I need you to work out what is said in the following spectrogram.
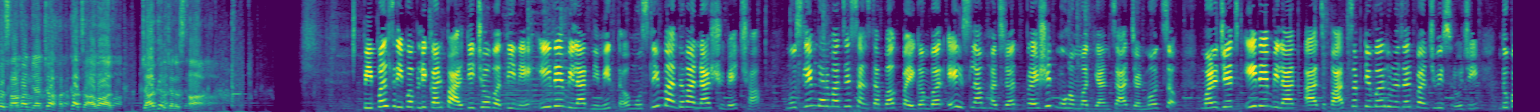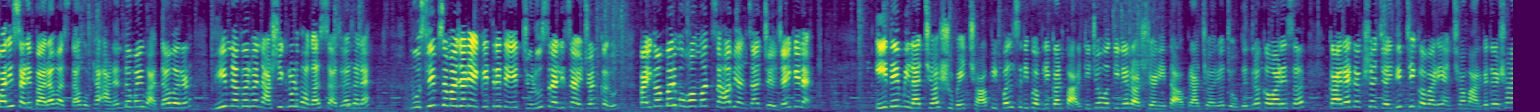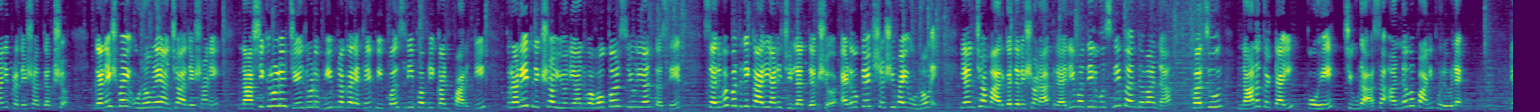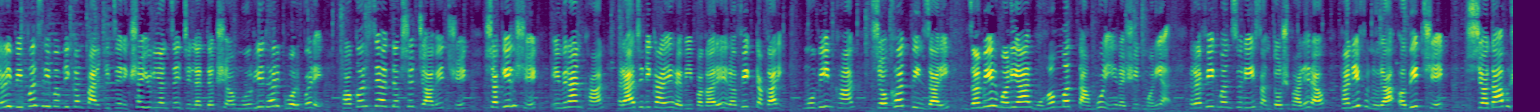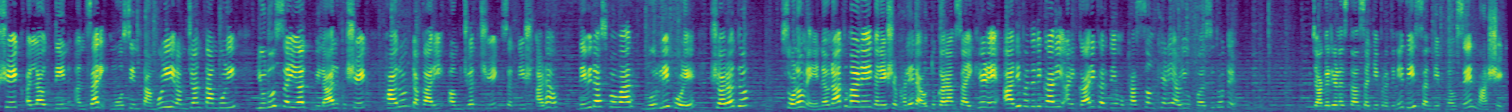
सर्वसामान्यांच्या हक्काचा आवाज जागर जनस्थान. पीपल्स रिपब्लिकन पार्टीच्या वतीने ईद ए मिलाद निमित्त मुस्लिम बांधवांना शुभेच्छा. मुस्लिम धर्माचे संस्थापक पैगंबर ए इस्लाम हजरत प्रेषित मुहम्मद यांचा जन्मोत्सव. म्हणजेच ईद ए मिलाद आज पाच सप्टेंबर दोन हजार पंचवीस रोजी दुपारी साडेबारा वाजता मोठ्या आनंदमय वातावरण भीमनगर व नाशिक रोड भागात साजरा झालाय. मुस्लिम समाजाने एकत्रित येत जुलूस रॅलीचं आयोजन करून पैगंबर मोहम्मद साहब यांचा जय जय केलाय. ईद ए मिलादच्या शुभेच्छा पीपल्स रिपब्लिकन पार्टीच्या वतीने राष्ट्रीय नेता प्राचार्य जोगेंद्र कवाडे सर कार्याध्यक्ष जयदीपजी कवाडे यांच्या मार्गदर्शन आणि प्रदेशाध्यक्ष गणेशभाई उन्हवळे यांच्या आदेशाने Nashik road jail road Bhimnagar येथे पीपल्स रिपब्लिकन पार्टी प्रणित रिक्षा युनियन व होकर्स युनियन तसेच सर्व पदाधिकारी आणि जिल्हाध्यक्ष ॲडव्होकेट शशीबाई उन्हवणे यांच्या मार्गदर्शनात रॅलीमधील मुस्लिम बांधवांना खजूर नानकटाई पोहे चिवडा असा अन्न व पाणी पुरवलंय. यावेळी पीपल्स रिपब्लिकन पार्टीचे रिक्षा युनियनचे जिल्हाध्यक्ष मुरलीधर घोरपडे हॉकर्सचे अध्यक्ष जावेद शेख शकील शेख इम्रान खान राज निकाळे रवी पगारे रफिक टकारी मुबीन खान शोखत पिंजारी जमील मणियार मोहम्मद तांबोळी रशीद मणियार रफिक मंसुरी संतोष भालेराव हनीफ नुरा अबिद शेख शदाब शेख अल्लाउद्दीन अन्सारी मोहसिन तांबोळी रमजान तांबोळी युनुस सय्यद बिलाल शेख हारून टकारी अमजद शेख सतीश आढाव देविदास पवार मुरली कोळे शरद सोनवणे नवनाथ माने गणेश भालेराव तुकाराम सायखेडे आदी पदाधिकारी आणि कार्यकर्ते मोठ्या संख्येने यावेळी उपस्थित होते. जागर जनस्थानसाठी प्रतिनिधी संदीप नवसे नाशिक.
